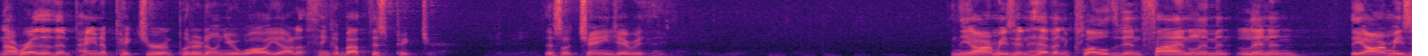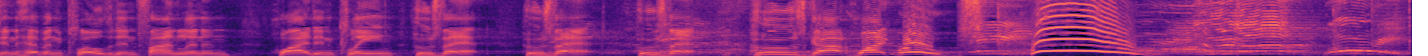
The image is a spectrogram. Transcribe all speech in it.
Now, rather than paint a picture and put it on your wall, you ought to think about this picture. This will change everything. And the armies in heaven clothed in fine linen, linen. The armies in heaven clothed in fine linen, white and clean. Who's that? Who's that? Who's that? Who's got white robes? Woo! Glory.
